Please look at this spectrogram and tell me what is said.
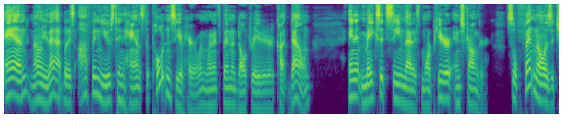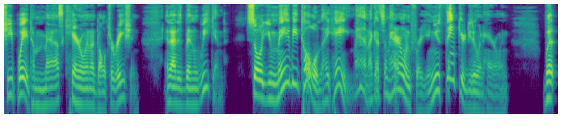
And not only that, but it's often used to enhance the potency of heroin when it's been adulterated or cut down, and it makes it seem that it's more pure and stronger. So, fentanyl is a cheap way to mask heroin adulteration, and that has been weakened. So, you may be told, like, hey, man, I got some heroin for you, and you think you're doing heroin, but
